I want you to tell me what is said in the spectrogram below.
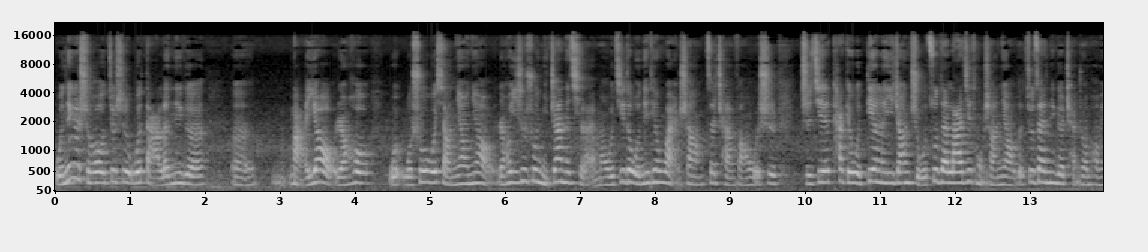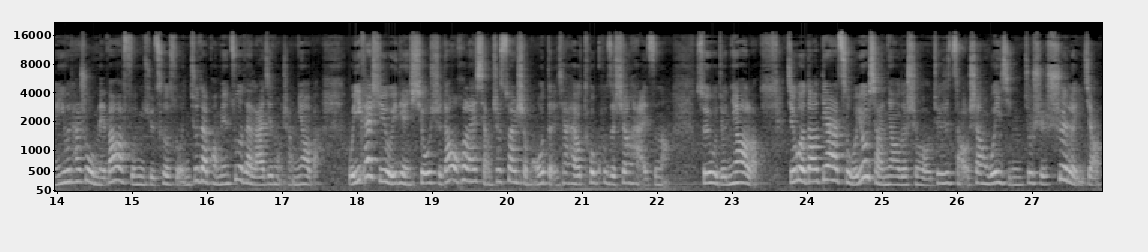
我那个时候就是我打了那个嗯麻药，然后我我说我想尿尿，然后医生说你站得起来吗？我记得我那天晚上在产房，我是。直接他给我垫了一张纸，我坐在垃圾桶上尿的，就在那个产床旁边，因为他说我没办法扶你去厕所，你就在旁边坐在垃圾桶上尿吧。我一开始有一点羞耻，但我后来想这算什么？我等一下还要脱裤子生孩子呢，所以我就尿了。结果到第二次我又想尿的时候，就是早上我已经就是睡了一觉，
